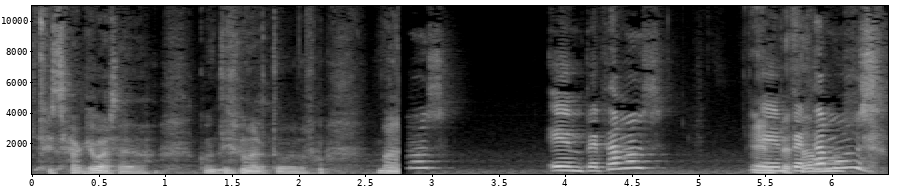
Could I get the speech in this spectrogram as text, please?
Pensaba que vas a continuar todo. Vale. Empezamos. Empezamos. Empezamos.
